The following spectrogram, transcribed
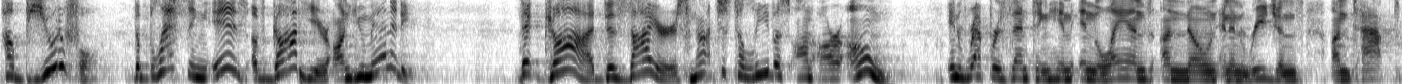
how beautiful the blessing is of God here on humanity? That God desires not just to leave us on our own in representing Him in lands unknown and in regions untapped.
